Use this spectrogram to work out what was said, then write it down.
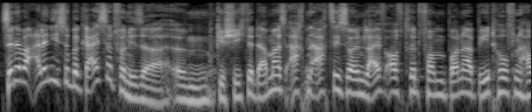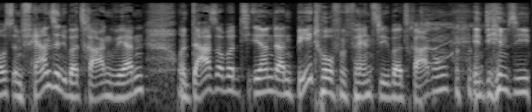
Sind aber alle nicht so begeistert von dieser ähm, Geschichte damals. 88 soll ein Live-Auftritt vom Bonner Beethoven-Haus im Fernsehen übertragen werden und da sabotieren dann Beethoven-Fans die Übertragung, indem sie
